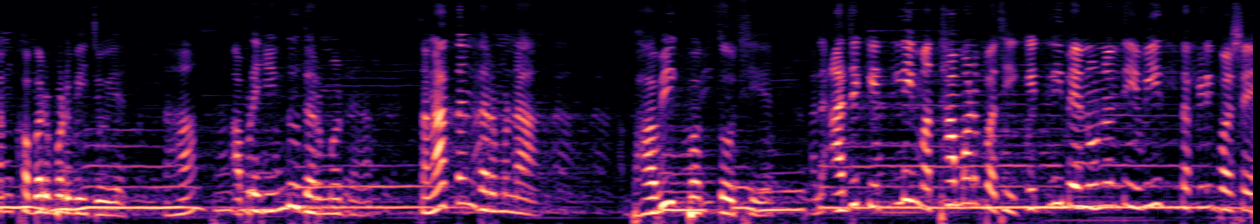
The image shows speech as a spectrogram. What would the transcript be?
એમ ખબર પડવી જોઈએ. હા, આપણે હિન્દુ ધર્મના, સનાતન ધર્મના ભાવિક ભક્તો છીએ. અને આજે કેટલી મથામણ પછી, કેટલી બહેનોને તો એવી તકલીફ હશે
